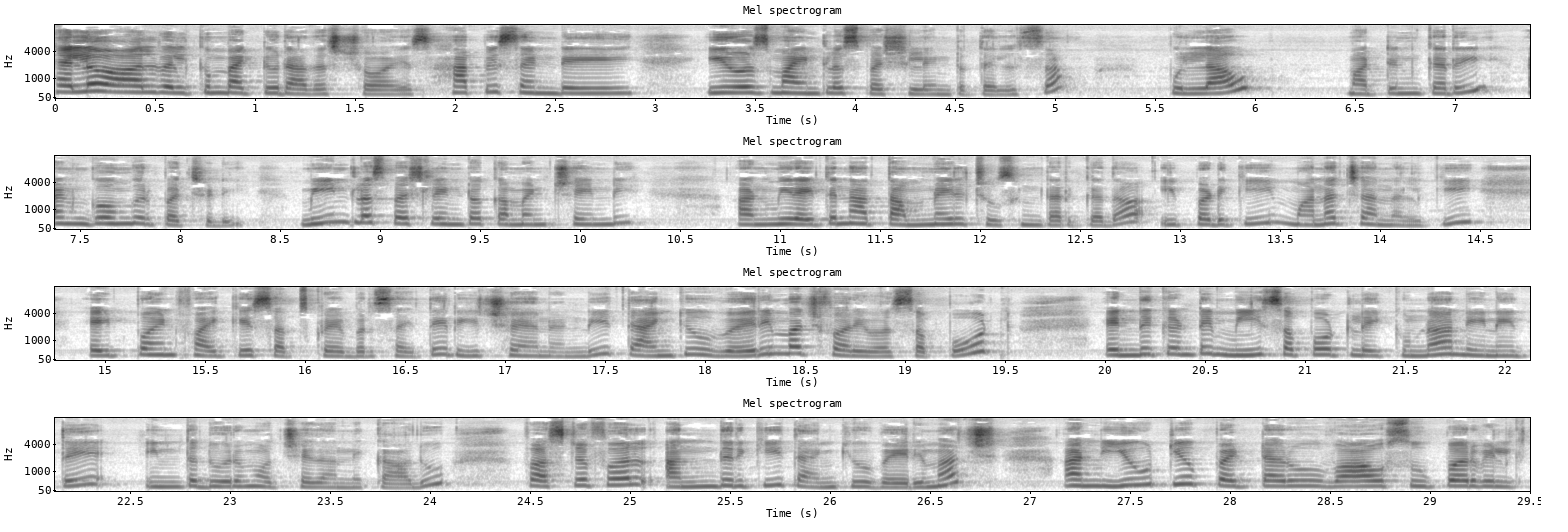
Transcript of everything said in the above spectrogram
Hello all welcome back to Radha's choice happy Sunday ఈరోజు మా ఇంట్లో స్పెషల్ ఏంటో తెలుసా? పులావ్ మటన్ కర్రీ అండ్ గోంగూర పచ్చడి. మీ ఇంట్లో స్పెషల్ ఏంటో కమెంట్ చేయండి. అండ్ మీరైతే నా తమ్నైల్ చూసుంటారు కదా ఇప్పటికీ మన ఛానల్కి eight point five K subscribers అయితే రీచ్ అయ్యానండి. Thank you very much for your support ఎందుకంటే మీ సపోర్ట్ లేకుండా నేనైతే ఇంత దూరం వచ్చేదాన్ని కాదు. ఫస్ట్ ఆఫ్ ఆల్ అందరికీ thank you very much and YouTube పెట్టారు. వావ్ సూపర్ వీళ్ళకి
